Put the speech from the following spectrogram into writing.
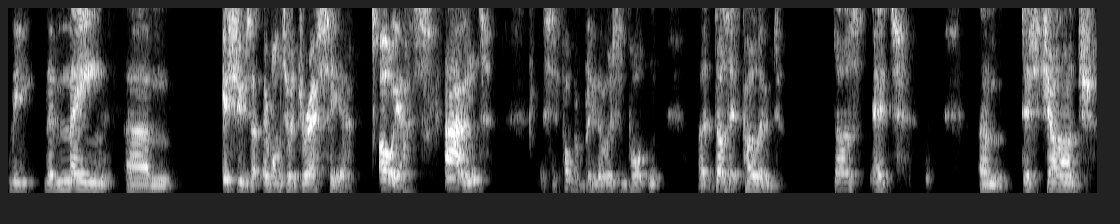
the the main um, issues that they want to address here. Oh yes, and this is probably the most important. Uh, does it pollute? Does it um, discharge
